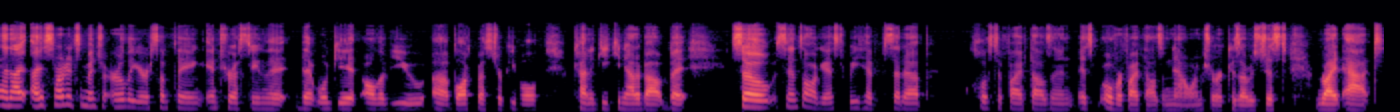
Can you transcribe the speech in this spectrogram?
and I, I started to mention earlier something interesting that that will get all of you uh, blockbuster people kind of geeking out about. But so since August, we have set up close to five thousand. It's over five thousand now, I'm sure, because I was just right at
